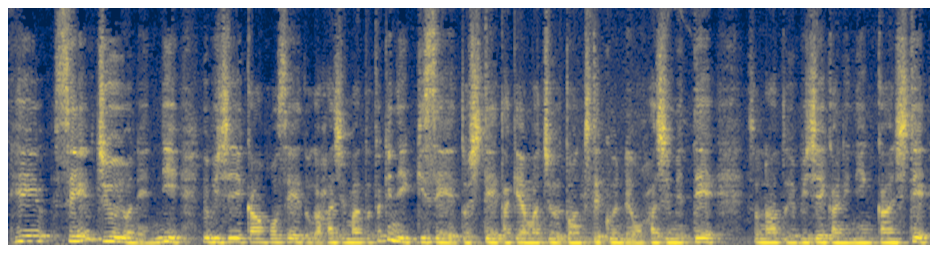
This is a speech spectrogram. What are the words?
平成14年に予備自衛官補制度が始まった時に1期生として竹山駐屯地で訓練を始めてその後予備自衛官に任官して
